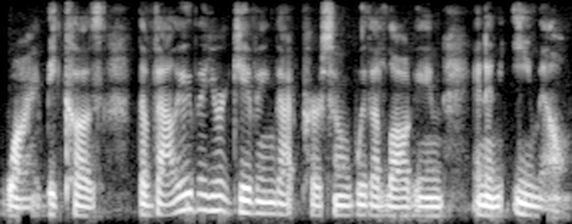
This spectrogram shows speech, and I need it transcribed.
Why? Because the value that you're giving that person with a login and an email,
